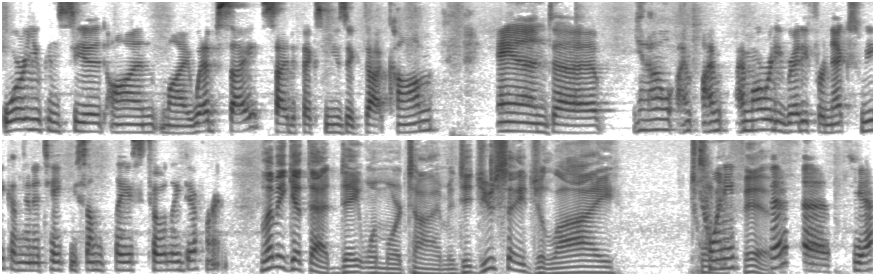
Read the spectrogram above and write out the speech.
or you can see it on my website, sideeffectsmusic.com. And, uh, you know, I'm, I'm, I'm already ready for next week. I'm going to take you someplace totally different. Let me get that date one more time. Did you say July 25th? 25th. Yeah.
